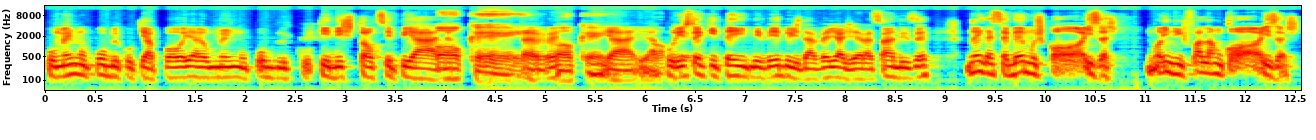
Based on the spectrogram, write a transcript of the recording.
o- mesmo público que apoia é o mesmo público que distorce piada. Ok. Tá? Ok. Yeah, yeah. Por Ok. isso é que tem indivíduos da velha geração a dizer: nós recebemos coisas, nós nos falam coisas.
